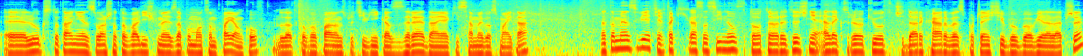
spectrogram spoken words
e, Lux totalnie zone-shotowaliśmy za pomocą pająków, dodatkowo paląc przeciwnika z Reda, jak i samego Smite'a. Natomiast wiecie, w takich asasinów to teoretycznie Electrocute czy Dark Harvest po części byłby o wiele lepszy.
